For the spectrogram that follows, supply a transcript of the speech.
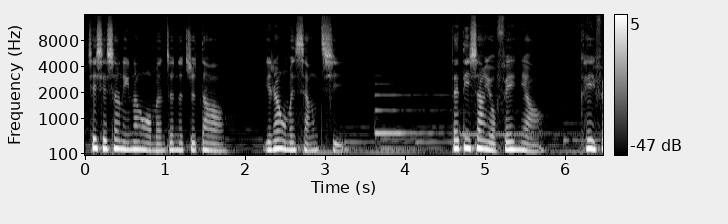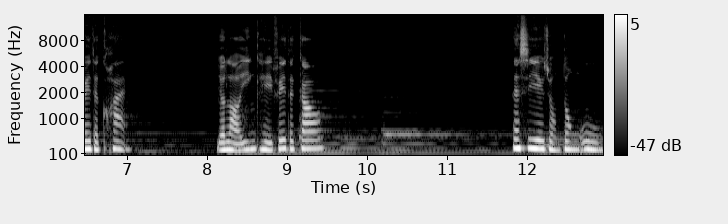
谢谢圣灵，让我们真的知道，也让我们想起，在地上有飞鸟可以飞得快，有老鹰可以飞得高，但是也有一种动物，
